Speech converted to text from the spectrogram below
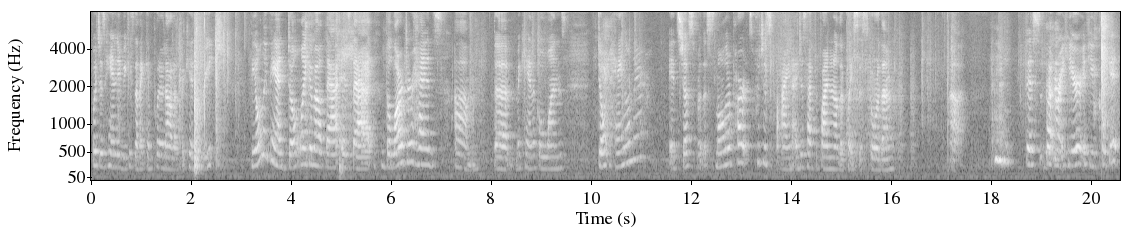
which is handy because then I can put it out of the kid's reach. The only thing I don't like about that is that the larger heads, um, the mechanical ones, don't hang on there. It's just for the smaller parts, which is fine. I just have to find another place to store them. Uh, this button right here, if you click it,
